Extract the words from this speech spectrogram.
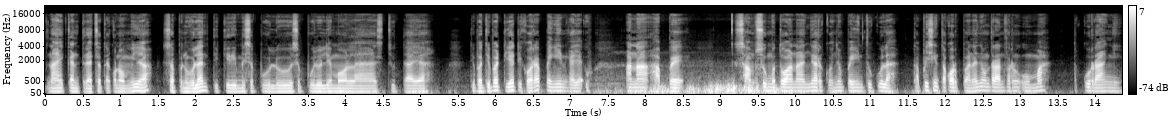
naikkan derajat ekonomi ya saben bulan dikirimi 10 10 15 juta ya. Tiba-tiba dia di Korea pengen kayak uh anak HP Samsung metu anyar konyol pengen tuku lah. Tapi sing tak korbanan yang transfer rumah kurangi.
